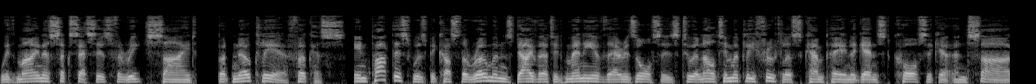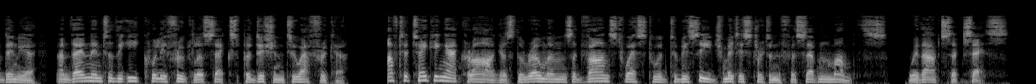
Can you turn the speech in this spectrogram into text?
with minor successes for each side, but no clear focus. In part this was because the Romans diverted many of their resources to an ultimately fruitless campaign against Corsica and Sardinia, and then into the equally fruitless expedition to Africa. After taking Acragas the Romans advanced westward to besiege Mytistraton for seven months, without success.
